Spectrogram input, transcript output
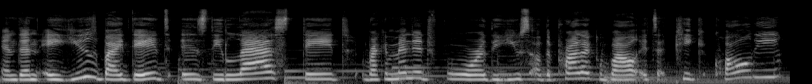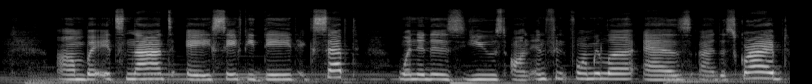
And then a use by date is the last date recommended for the use of the product while it's at peak quality, um, but it's not a safety date except when it is used on infant formula as uh, described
